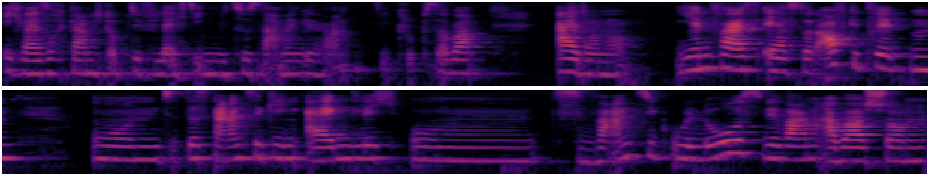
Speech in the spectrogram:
Ich weiß auch gar nicht, ob die vielleicht irgendwie zusammengehören, die Clubs, aber I don't know. Jedenfalls, er ist dort aufgetreten und das Ganze ging eigentlich um 20 Uhr los. Wir waren aber schon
